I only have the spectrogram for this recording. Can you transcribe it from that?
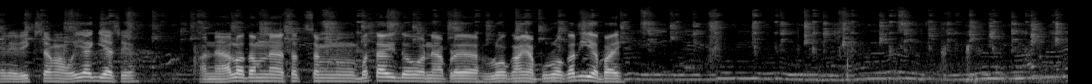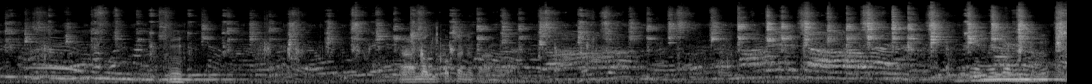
એની રિક્ષામાં વયા ગયા છે. અને હાલો તમને સત્સંગનું બતાવી દઉં અને આપણે લોગ અહીંયા પૂરો કરીએ ભાઈ. હમ. આ બાજુ પકડ ને કાંગો. આવે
